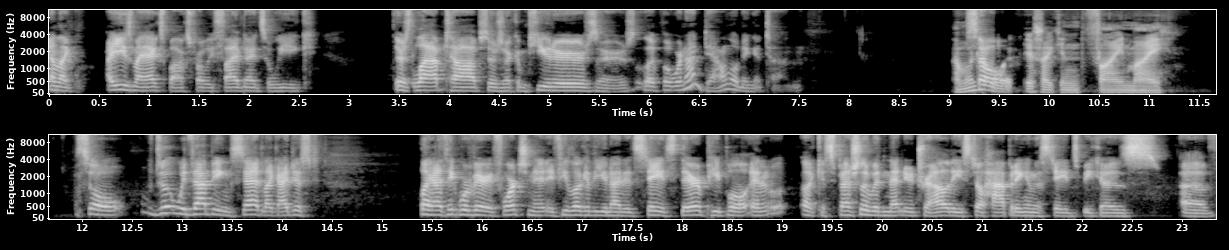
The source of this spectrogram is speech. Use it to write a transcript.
and like i use my xbox probably five nights a week there's laptops, there's our computers, there's like, but we're not downloading a ton. I wonder So- what if I can find my. So with that being said, like I just like I think we're very fortunate. If you look at the United States, there are people and like especially with net neutrality still happening in the states because of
